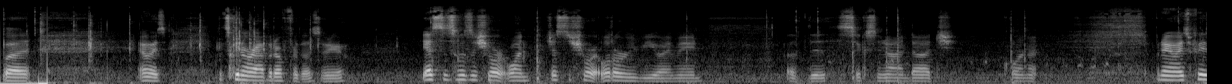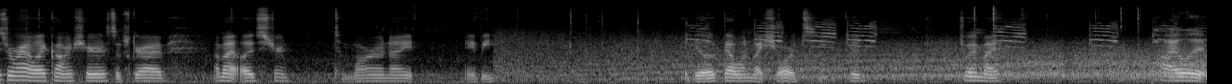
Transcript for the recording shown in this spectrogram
But, anyways, that's gonna wrap it up for this video. Yes, this was a short one, just a short little review I made of the 69 Dodge Coronet. But anyways, please remember to like, comment, share, and subscribe. I might live stream tomorrow night, maybe. If you looked at one of my shorts, you could join my pilot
